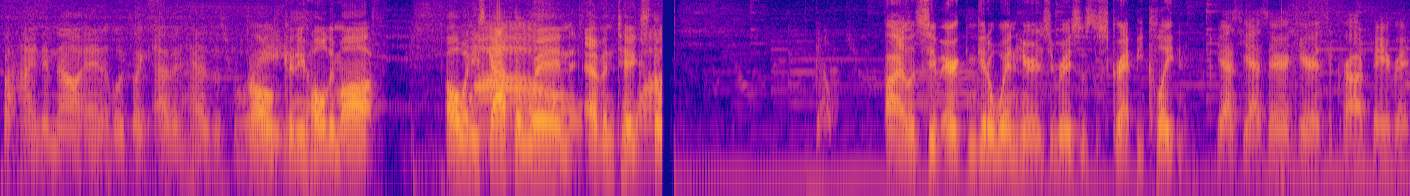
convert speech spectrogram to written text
behind him now, and it looks like Evan has this race. Oh, can he hold him off? Oh, and he's got the win. Evan takes Wow. the. All right, let's see if Eric can get a win here as he races the scrappy Clayton. Yes, yes, Eric here is the crowd favorite.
